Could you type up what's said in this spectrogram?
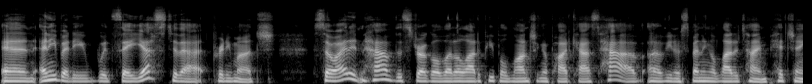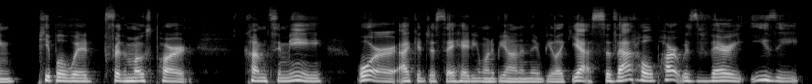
And anybody would say yes to that pretty much. So I didn't have the struggle that a lot of people launching a podcast have of, you know, spending a lot of time pitching. People would, for the most part, come to me or I could just say, hey, do you want to be on? And they'd be like, yes. So that whole part was very easy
